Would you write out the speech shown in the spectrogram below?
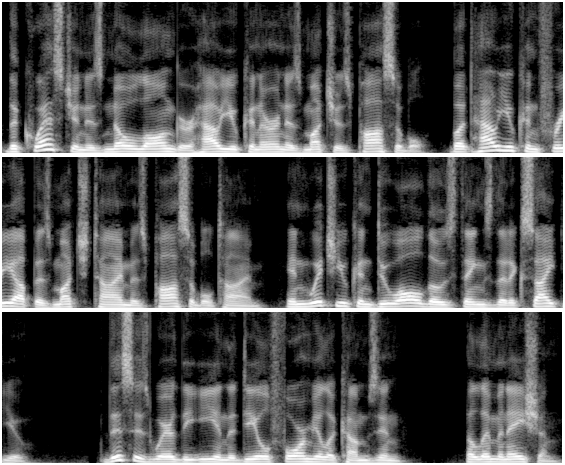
The question is no longer how you can earn as much as possible, but how you can free up as much time as possible time in which you can do all those things that excite you. This is where the E in the deal formula comes in. Elimination.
